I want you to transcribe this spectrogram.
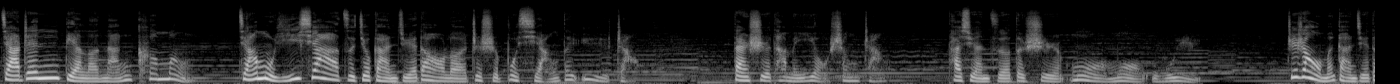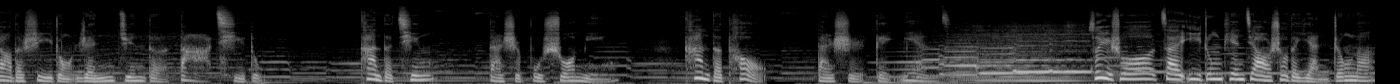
贾珍点了《南柯梦》。贾母一下子就感觉到了，这是不祥的预兆。但是他没有声张，他选择的是默默无语。这让我们感觉到的是一种人君的大气度，看得清，但是不说明；看得透，但是给面子。所以说，在易中天教授的眼中呢，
